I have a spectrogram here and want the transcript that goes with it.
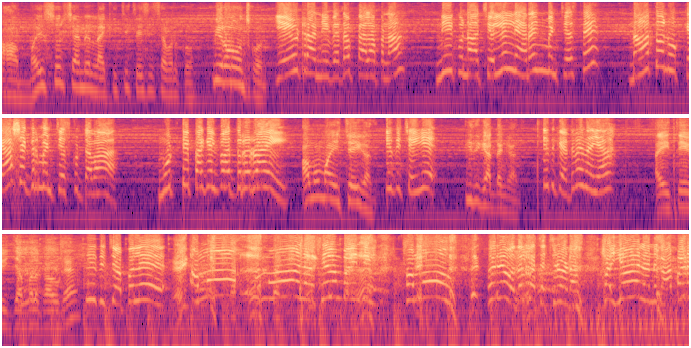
ఆ మైసూర్ శాండిల్ నాకు ఇచ్చి చేసేసావనుకో రుణం ఉంచుకోను. ఏమిట్రా నీ వెదవ కల్పన నీకు నా చెల్లెల్ని అరేంజ్మెంట్ చేస్తే నాతో నువ్వు క్యాష్ అగ్రిమెంట్ చేసుకుంటావా? ముట్టి పగిలిపోతురు రాయ్ అమ్మమ్మ ఇచ్చేయి కాదు. ఇది చెయ్యే. ఇది గడ్డం కాదు. ఇది గెటవేనయ్యా అయితే ఇవి జబ్బలు కావుగా? ఇది చెప్పలే. అమ్మో! అమ్మో! నా శీలం పోయింది. అమ్మో! అరే వదలరా చచ్చినోడా అయ్యో నన్ను కాపాడండి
